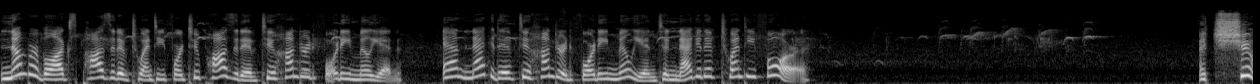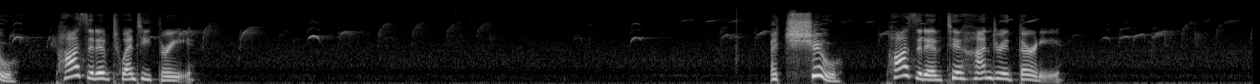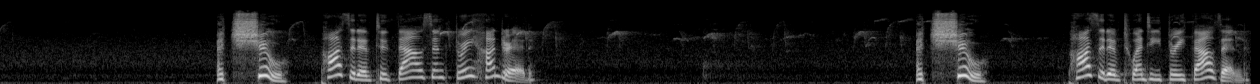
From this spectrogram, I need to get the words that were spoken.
Numberblocks positive 24 to positive 240 million and negative 240 million to negative 24. Achoo! Positive 23. Achoo! Positive 230. Achoo! Positive 2,300. A Achoo! Positive 23,000.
